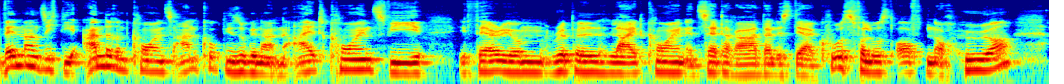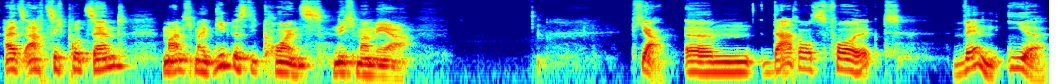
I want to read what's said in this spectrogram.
Wenn man sich die anderen Coins anguckt, die sogenannten Altcoins wie Ethereum, Ripple, Litecoin etc., dann ist der Kursverlust oft noch höher als 80 Prozent. Manchmal gibt es die Coins nicht mal mehr. Tja, ähm, daraus folgt, wenn ihr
